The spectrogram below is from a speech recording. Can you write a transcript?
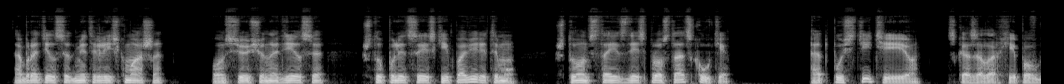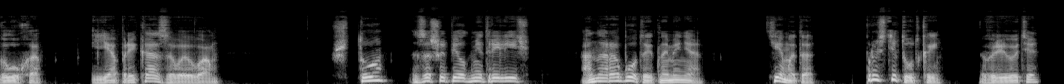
— обратился Дмитрий Ильич к Маше. Он все еще надеялся, что полицейский поверит ему, что он стоит здесь просто от скуки. «Отпустите ее», — сказал Архипов глухо. «Я приказываю вам». «Что?» — зашипел Дмитрий Ильич. «Она работает на меня». «Кем это?» «Проституткой». «Врете»,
